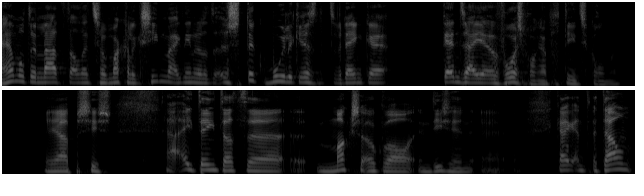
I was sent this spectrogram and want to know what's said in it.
Hamilton laat het altijd zo makkelijk zien. Maar ik denk dat het een stuk moeilijker is dat we denken... tenzij je een voorsprong hebt van 10 seconden. Ja, precies. Ja, ik denk dat eh, Max ook wel in die zin. eh, kijk, en daarom,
